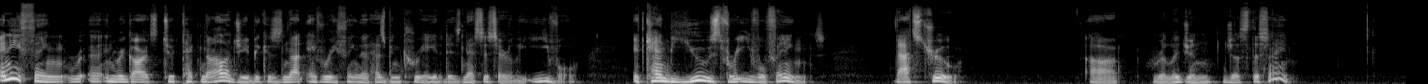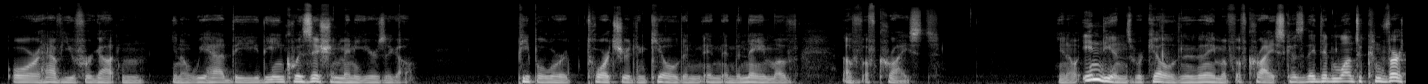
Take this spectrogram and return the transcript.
anything uh, in regards to technology, because not everything that has been created is necessarily evil. It can be used for evil things. That's true. Uh, religion, just the same. Or have you forgotten? You know, we had the, the Inquisition many years ago. People were tortured and killed in, in, in the name of, of, of Christ. You know, Indians were killed in the name of, of Christ because they didn't want to convert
